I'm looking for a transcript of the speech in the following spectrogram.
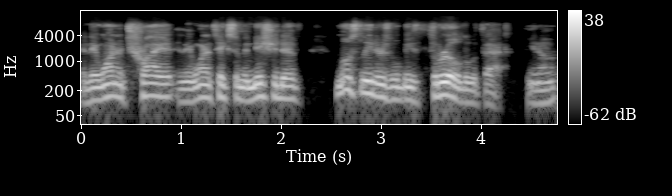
and they want to try it and they want to take some initiative, most leaders will be thrilled with that, you know.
